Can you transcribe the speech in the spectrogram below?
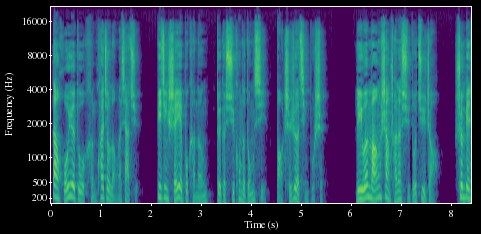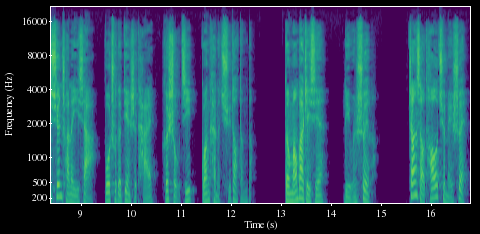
但活跃度很快就冷了下去。毕竟谁也不可能对个虚空的东西保持热情，不是？李文忙上传了许多剧照，顺便宣传了一下播出的电视台和手机观看的渠道等等。等忙罢这些，李文睡了，张小涛却没睡。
